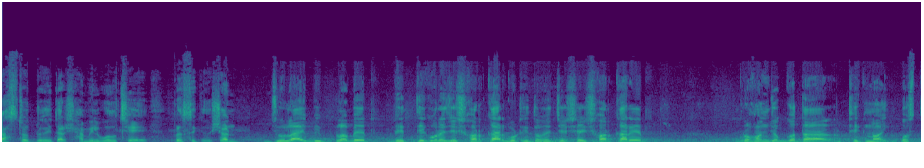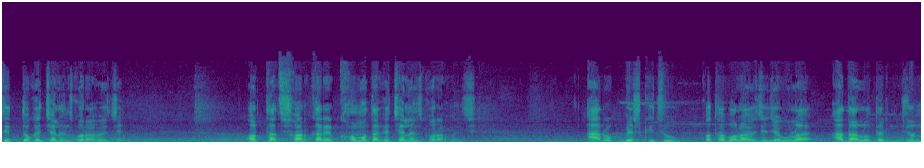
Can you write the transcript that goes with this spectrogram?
রাষ্ট্রদ্রোহিতার সামিল বলছে প্রসিকিউশন জুলাই বিপ্লবের ভিত্তি করে যে সরকার গঠিত হয়েছে সেই সরকারের গ্রহণযোগ্যতা ঠিক নয়, অস্তিত্বকে চ্যালেঞ্জ করা হয়েছে। অর্থাৎ সরকারের ক্ষমতাকে চ্যালেঞ্জ করা হয়েছে। আরও বেশ কিছু কথা বলা হয়েছে যেগুলো আদালতের জন্য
